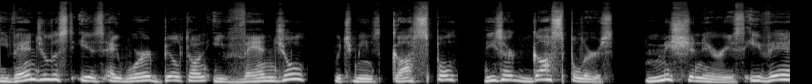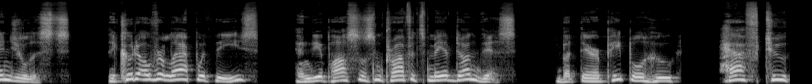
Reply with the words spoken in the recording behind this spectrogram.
Evangelist is a word built on evangel, which means gospel. These are gospelers, missionaries, evangelists. They could overlap with these, and the apostles and prophets may have done this. But there are people who have to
